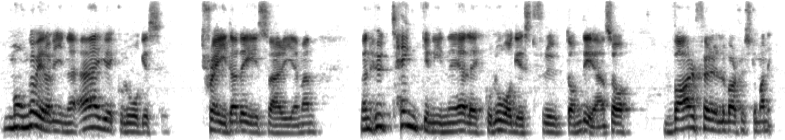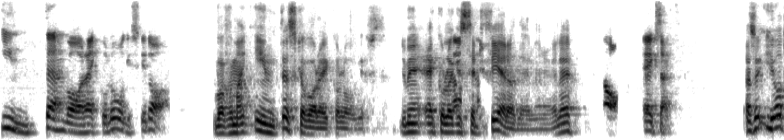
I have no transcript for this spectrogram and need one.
många av era viner är ju ekologiskt tradade i Sverige. Men, men hur tänker ni när det gäller ekologiskt förutom det? Alltså, varför eller varför ska man inte vara ekologisk idag? Varför man inte ska vara ekologiskt. Du menar ekologiskt certifierad menar du, eller? Exakt. Alltså, jag,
